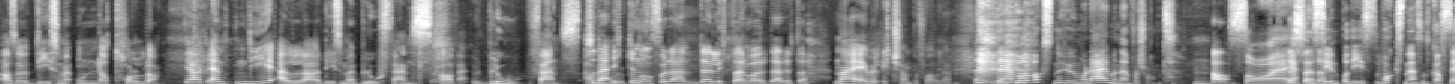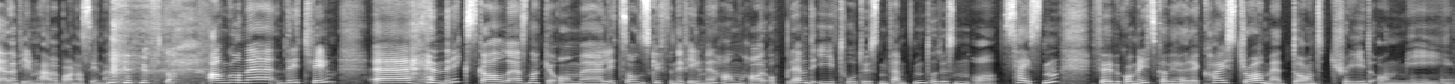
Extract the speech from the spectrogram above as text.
altså de som er under tolv, da. Ja, ok. Enten de eller de som er blodfans av Blodfans av Så det er ikke noe for den, det er lytteren vår der ute? Nei, jeg vil ikke anbefale den. Det var voksenhumor der, men den forsvant. Ja. Så eh, jeg syns synd på de voksne som skal se den filmen her med barna sine. Angående drittfilm. Eh, Henrik skal eh, snakke om eh, litt sånn skuffende filmer han har opplevd i 2015-2016. Før vi kommer hit, skal vi høre Kai Straw med 'Don't Tread On Me'.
